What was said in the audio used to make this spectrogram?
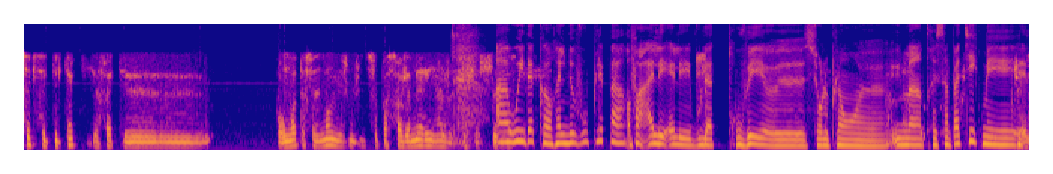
sais que c'est quelqu'un qui, en fait, pour moi, personnellement, il ne se passera jamais rien. ah oui, d'accord. Elle ne vous plaît pas. Enfin, elle est, elle est, vous la trouvez euh, sur le plan euh, humain très sympathique, mais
